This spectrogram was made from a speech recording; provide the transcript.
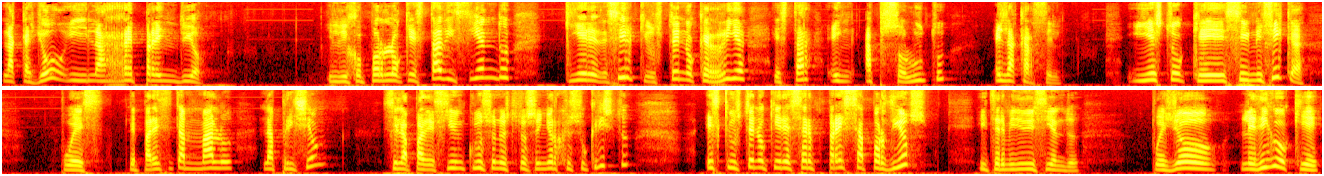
la cayó y la reprendió. Y le dijo, por lo que está diciendo, quiere decir que usted no querría estar en absoluto en la cárcel. ¿Y esto qué significa? Pues, ¿le parece tan malo la prisión? ¿Se la padeció incluso nuestro Señor Jesucristo? ¿Es que usted no quiere ser presa por Dios? Y terminó diciendo, pues yo le digo que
